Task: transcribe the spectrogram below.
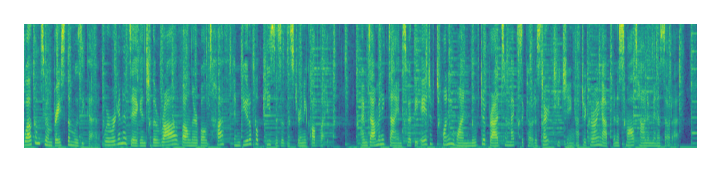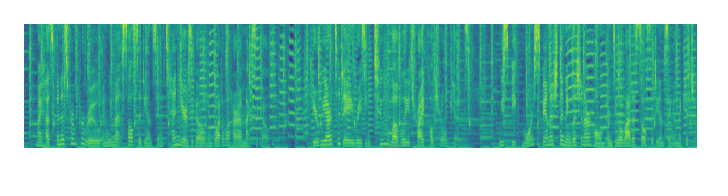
Welcome to Embrace the Musica, where we're going to dig into the raw, vulnerable, tough, and beautiful pieces of this journey called life. I'm Dominique Dines, who at the age of 21 moved abroad to Mexico to start teaching after growing up in a small town in Minnesota. My husband is from Peru, and we met salsa dancing 10 years ago in Guadalajara, Mexico. Here we are today raising two lovely tricultural kids. We speak more Spanish than English in our home and do a lot of salsa dancing in the kitchen.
